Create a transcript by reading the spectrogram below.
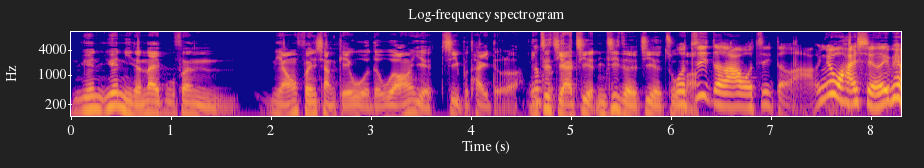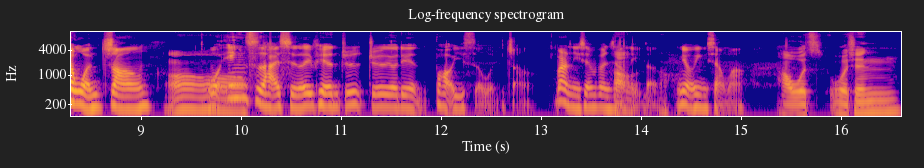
因为因为你的那一部分你要分享给我的，我好像也记不太得了。你自己还记得？你记得记得住吗？我记得啊，我记得啊，因为我还写了一篇文章哦，我因此还写了一篇就是觉得有点不好意思的文章。不然你先分享你的，你有印象吗？好，我我先。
